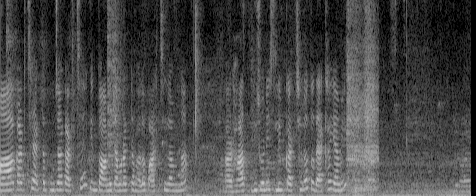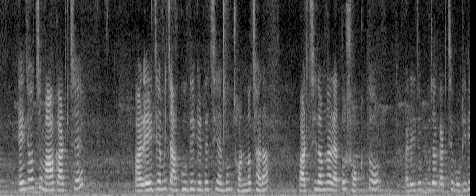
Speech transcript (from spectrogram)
মা কাটছে, একটা পূজা কাটছে, কিন্তু আমি তেমন একটা ভালো পারছিলাম না। আর হাত ভীষণই স্লিপ কাটছিল, তো দেখাই আমি। এই যে হচ্ছে মা কাটছে, আর এই যে আমি চাকু দিয়ে কেটেছি একদম ছন্ন ছাড়া। পারছিলাম না আর এত শক্ত। আর এই যে পূজা কাটছে বটিতে,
